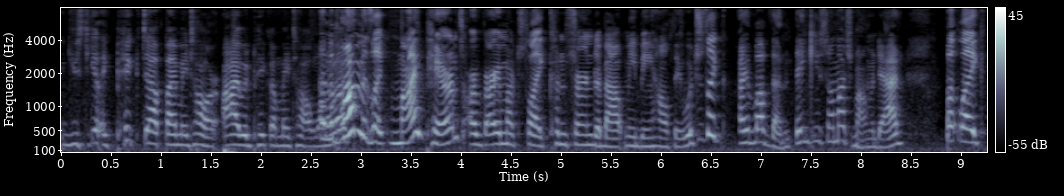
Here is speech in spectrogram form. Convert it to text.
used to get like picked up by Maytal, or I would pick up Maytal. One and the of us- problem is like my parents are very much like concerned about me being healthy, which is like I love them. Thank you so much, mom and dad. But like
